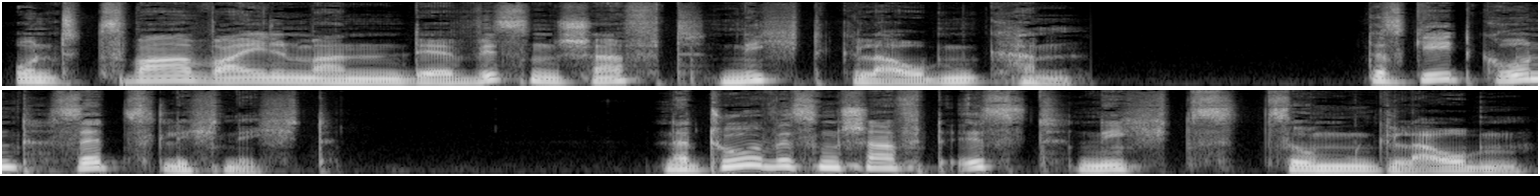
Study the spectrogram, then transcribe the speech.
Und zwar weil man der Wissenschaft nicht glauben kann. Das geht grundsätzlich nicht. Naturwissenschaft ist nichts zum Glauben.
